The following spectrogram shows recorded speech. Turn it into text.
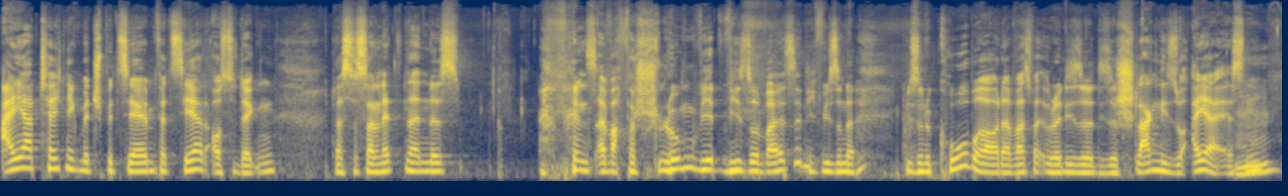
Eiertechnik mit speziellem Verzehr auszudenken, dass das dann letzten Endes, wenn es einfach verschlungen wird, wie so, weißt du nicht, wie so eine, wie so eine Kobra oder was, oder diese, diese Schlangen, die so Eier essen,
